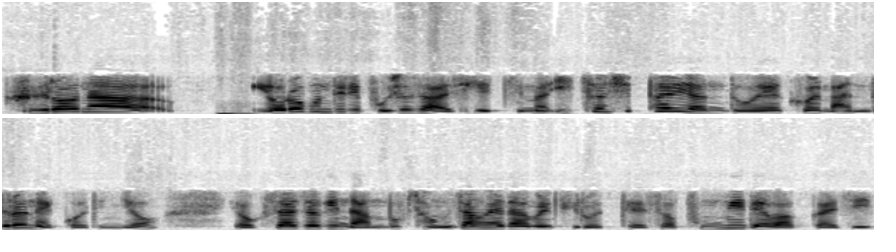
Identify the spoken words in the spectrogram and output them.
그러나 여러분들이 보셔서 아시겠지만 2018년도에 그걸 만들어냈거든요. 역사적인 남북 정상회담을 비롯해서 북미 대화까지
